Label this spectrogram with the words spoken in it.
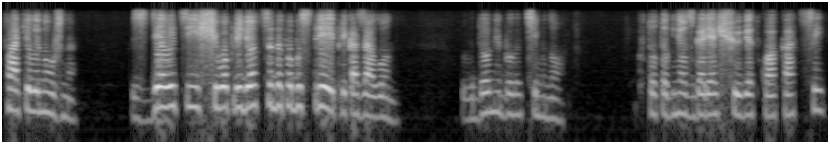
«Факелы нужно. Сделайте из чего придется, да побыстрее», — приказал он. В доме было темно. Кто-то внес горящую ветку акации,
